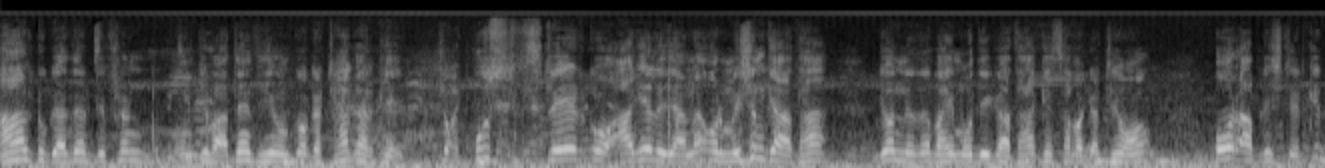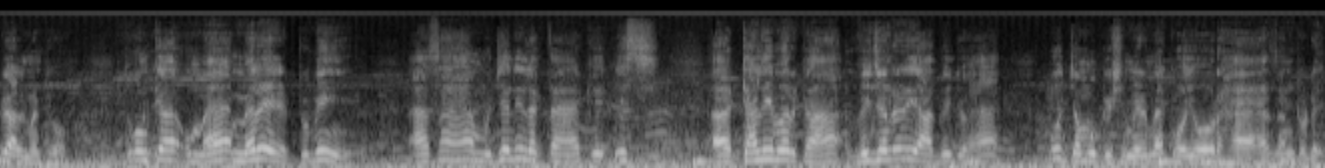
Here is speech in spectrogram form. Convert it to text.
ऑल टुगेदर डिफरेंट उनकी बातें थी, उनको इकट्ठा करके उस स्टेट को आगे ले जाना और मिशन क्या था, जो नरेंद्र भाई मोदी का था कि सब इकट्ठे हों और अपनी स्टेट की डेवलपमेंट हो। तो उनका, मैं, मेरे टू मी ऐसा है, मुझे नहीं लगता है कि इस कैलिबर का विजनरी आदमी जो है, वो जम्मू कश्मीर में कोई और है एज एन टुडे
